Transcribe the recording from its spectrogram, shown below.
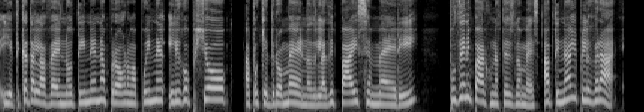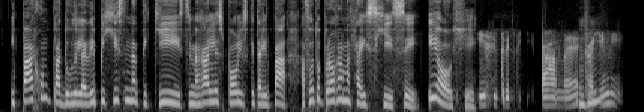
γιατί καταλαβαίνω ότι είναι ένα πρόγραμμα που είναι λίγο πιο αποκεντρωμένο, δηλαδή πάει σε μέρη που δεν υπάρχουν αυτές τις δομές. Απ' την άλλη πλευρά υπάρχουν παντού, δηλαδή π.χ. στην Αττική, στις μεγάλες πόλεις κτλ. Αυτό το πρόγραμμα θα ισχύσει ή όχι; Η συντριπτική πάμε, θα γίνει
